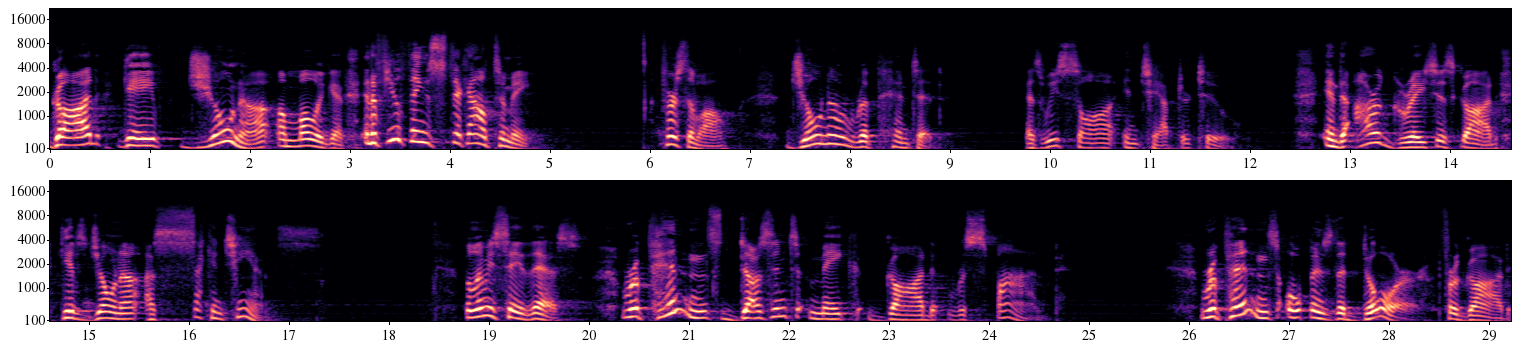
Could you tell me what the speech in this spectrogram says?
God gave Jonah a mulligan. And a few things stick out to me. First of all, Jonah repented, as we saw in chapter 2. And our gracious God gives Jonah a second chance. But let me say this repentance doesn't make God respond. Repentance opens the door for God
